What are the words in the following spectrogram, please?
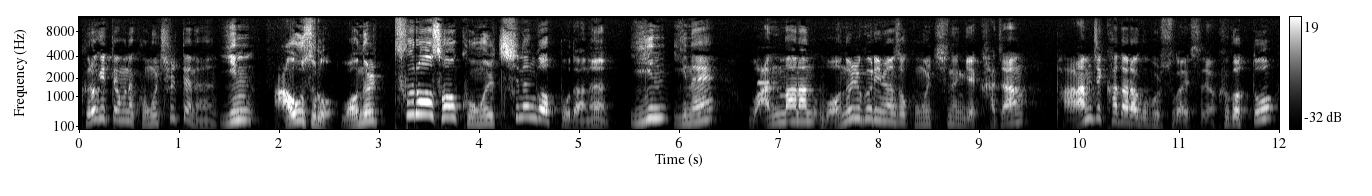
그렇기 때문에 공을 칠 때는 in, out으로 원을 틀어서 공을 치는 것보다는 in, in에 완만한 원을 그리면서 공을 치는 게 가장 바람직하다라고 볼 수가 있어요. 그것도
